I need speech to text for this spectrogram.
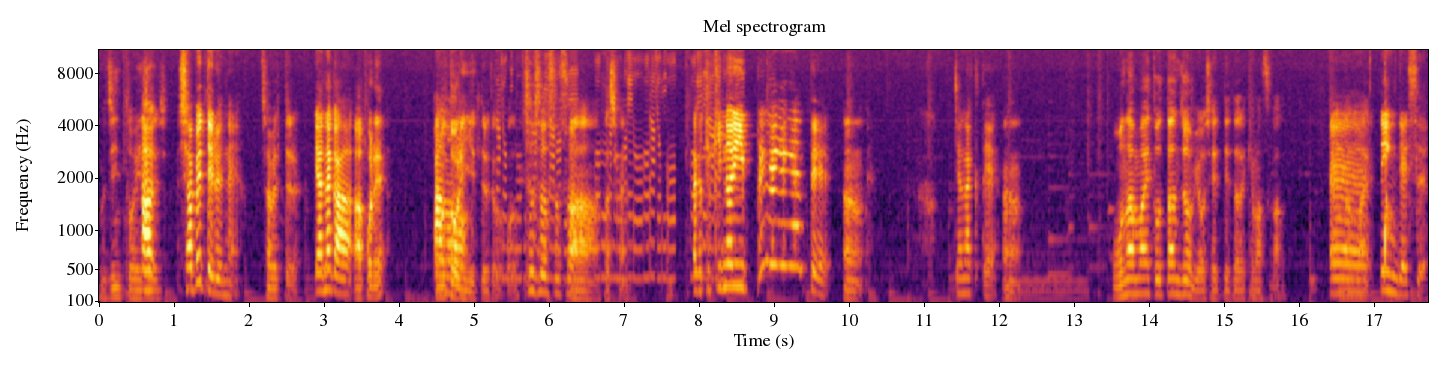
無人島移あ住喋ってるね喋ってる。いやなんかあこれ？こあのの通りに言ってるってこと？そうそうそうそう。なああ確かに。んか敵のいいプリンプリンプリンってうん。じゃなくて。うん。お名前とお誕生日教えていただけますか？えー、リンです。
